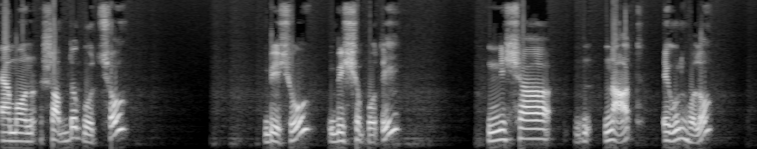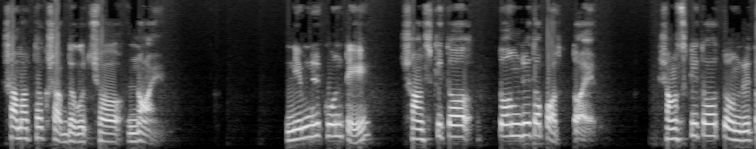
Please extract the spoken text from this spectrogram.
এমন শব্দগুচ্ছ বিশু, বিশ্বপতি, নিশানাথ, এগুলো হলো সমার্থক শব্দগুচ্ছ নয়। নিম্নের কোনটি সংস্কৃত তন্দ্রিত প্রত্যয়। সংস্কৃত তন্দ্রিত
